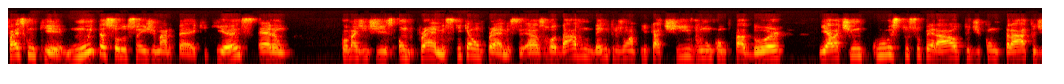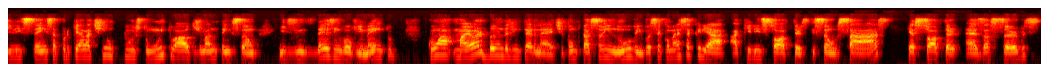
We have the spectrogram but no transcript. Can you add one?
faz com que muitas soluções de Martech, que antes eram, como a gente diz, on-premise, o que é on-premise? Elas rodavam dentro de um aplicativo, num computador, e ela tinha um custo super alto de contrato, de licença, porque ela tinha um custo muito alto de manutenção e de desenvolvimento. Com a maior banda de internet computação em nuvem, você começa a criar aqueles softwares que são o SaaS, que é Software as a Service,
